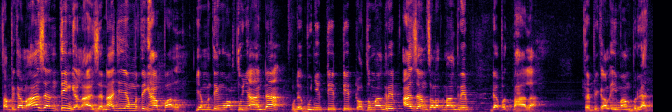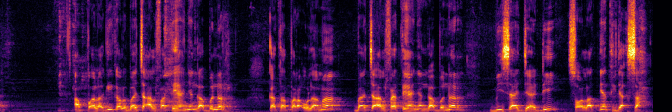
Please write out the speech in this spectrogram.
Tapi kalau azan tinggal azan aja yang penting hafal, yang penting waktunya ada, udah bunyi titit waktu maghrib, azan salat maghrib dapat pahala. Tapi kalau imam berat. Apalagi kalau baca Al-Fatihahnya nggak benar. Kata para ulama, baca Al-Fatihahnya nggak benar, bisa jadi sholatnya tidak sah.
